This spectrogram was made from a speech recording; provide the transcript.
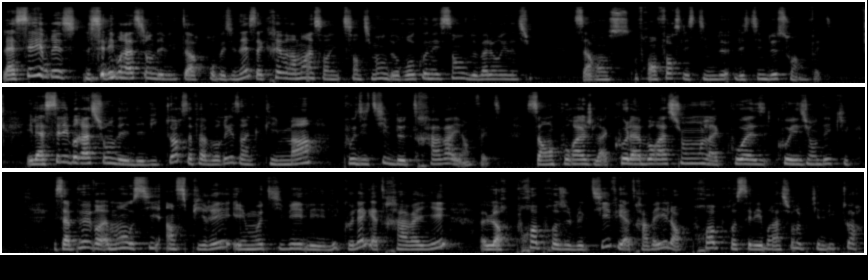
La célébration des victoires professionnelles, ça crée vraiment un sentiment de reconnaissance, de valorisation ça renforce l'estime de, soi en fait. Et la célébration des, victoires, ça favorise un climat positif de travail en fait. Ça encourage la collaboration, la cohésion d'équipe. Et ça peut vraiment aussi inspirer et motiver les, les, collègues à travailler leurs propres objectifs et à travailler leur propre célébration de petites victoires.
